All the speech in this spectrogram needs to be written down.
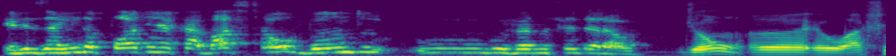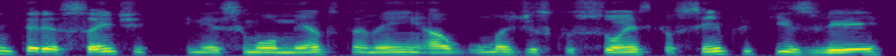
eles ainda podem acabar salvando o governo federal. John, uh, eu acho interessante que nesse momento também algumas discussões que eu sempre quis ver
